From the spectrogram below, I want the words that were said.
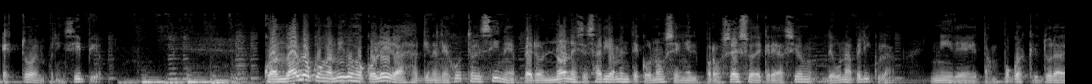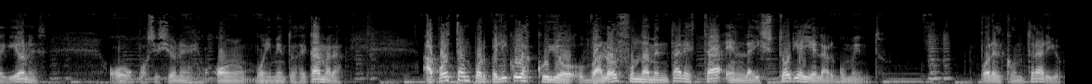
Esto en principio. Cuando hablo con amigos o colegas a quienes les gusta el cine, pero no necesariamente conocen el proceso de creación de una película, ni de tampoco escritura de guiones, o posiciones o movimientos de cámara, apuestan por películas cuyo valor fundamental está en la historia y el argumento. Por el contrario,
